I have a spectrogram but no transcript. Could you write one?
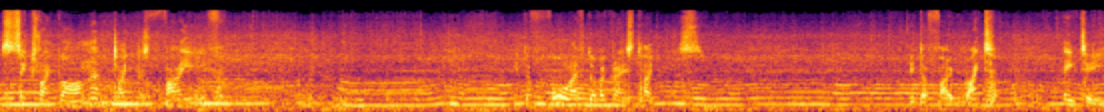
6 right long, tightness 5, into 4 left of a crest, tightens, into 5 right, 80,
